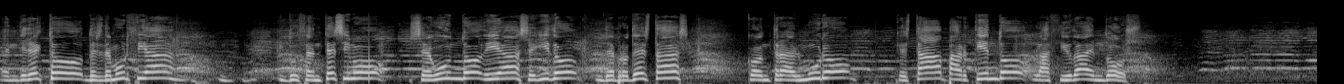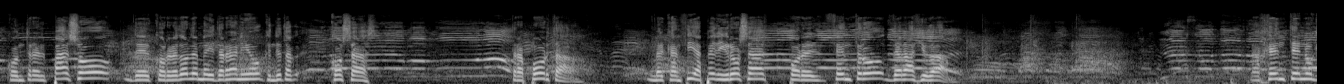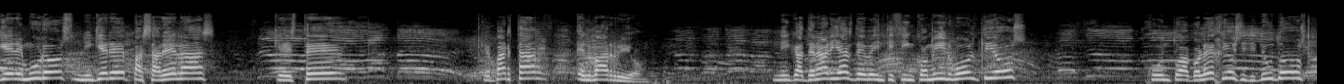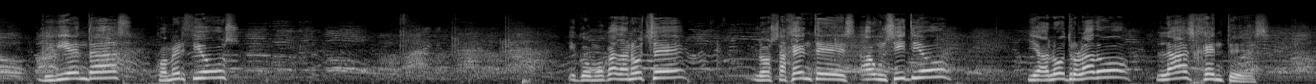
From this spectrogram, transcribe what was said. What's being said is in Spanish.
En directo desde Murcia, ducentésimo segundo día seguido de protestas contra el muro que está partiendo la ciudad en dos. Contra el paso del corredor del Mediterráneo, que entre otras cosas transporta mercancías peligrosas por el centro de la ciudad. La gente no quiere muros ni quiere pasarelas que esté que partan el barrio. Ni catenarias de 25.000 voltios junto a colegios, institutos, viviendas, comercios. Y como cada noche, los agentes a un sitio y al otro lado las gentes.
